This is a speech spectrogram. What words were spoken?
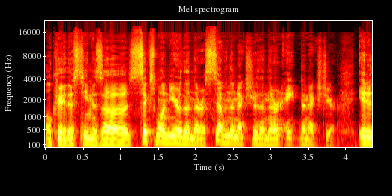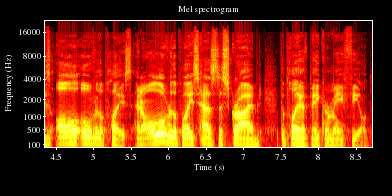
okay, this team is a 6 one year, then they're a 7 the next year, then they're an 8 the next year. It is all over the place. And all over the place has described the play of Baker Mayfield.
